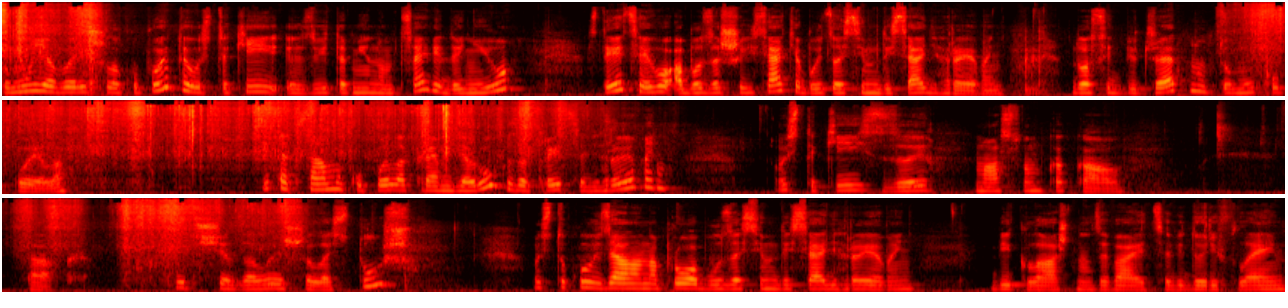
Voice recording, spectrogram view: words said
Тому я вирішила купити ось такий е, з вітаміном С від Еню. Здається, його або за 60, або за 70 гривень. Досить бюджетно, тому купила. І так само купила крем для рук за 30 гривень. Ось такий з маслом какао. Так, тут ще залишилась туш. Ось таку взяла на пробу за 70 гривень. Lash називається від Oriflame.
